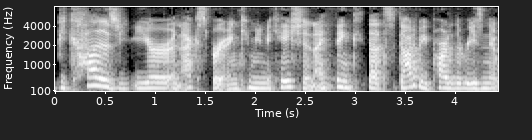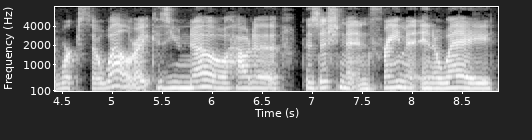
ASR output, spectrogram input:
because you're an expert in communication, I think that's got to be part of the reason it works so well, right? Because you know how to position it and frame it in a way.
